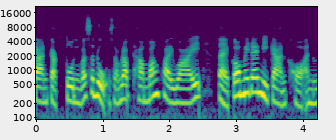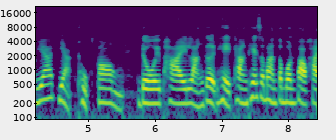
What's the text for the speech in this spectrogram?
การกักตุนวัสดุสำหรับทำบั้งไฟไว้ แต่ก็ไม่ได้มีการขออนุญาตอย่างถูกต้อง โดยภายหลังเกิดเหตุทางเทศบาลตำบลป่าไผ่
